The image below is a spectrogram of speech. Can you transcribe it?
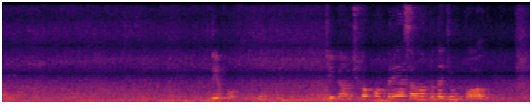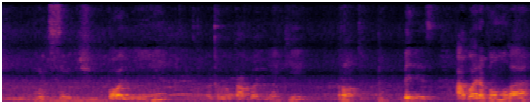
Aí. Devolvida. Digamos que eu comprei essa lâmpada de um polo muito simples. Bolinha, vai colocar a bolinha aqui, pronto. Beleza. Agora vamos lá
